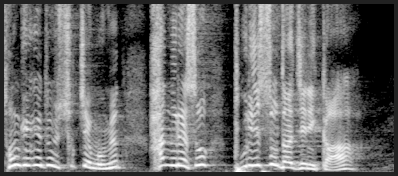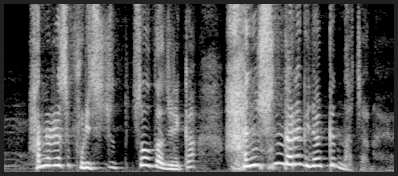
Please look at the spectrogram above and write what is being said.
성경에도 실제 보면 하늘에서 불이 쏟아지니까 하늘에서 불이 쏟아지니까 한순간에 그냥 끝났잖아요.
